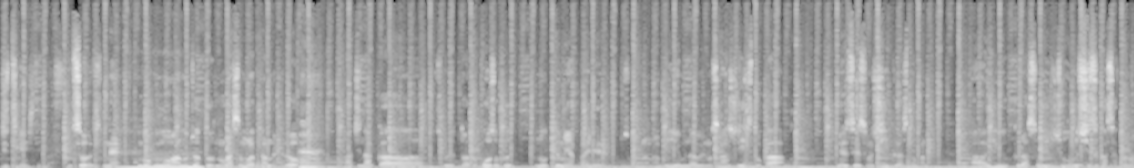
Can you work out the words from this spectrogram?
実現しています。そうですね。うん。僕もあのちょっと乗らせてもらったんだけどはい。街中それとあと高速乗ってもやっぱりねそうだな。BMW の3シリーズとかメルセデスの C クラスとかねああいうクラス以上の静かさかな。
